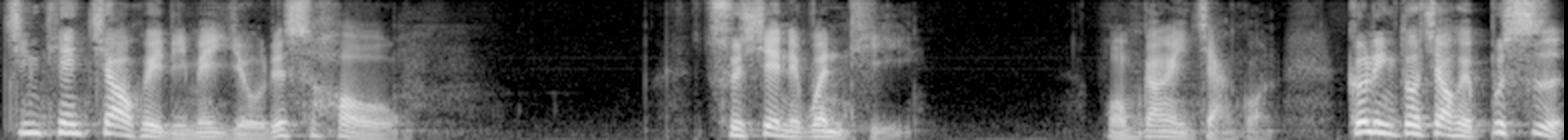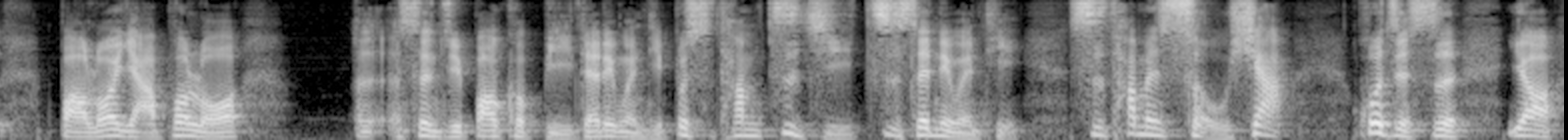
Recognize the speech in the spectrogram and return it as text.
今天教会里面有的时候出现的问题。我们刚刚也讲过了，哥林多教会不是保罗、亚波罗，呃，甚至包括彼得的问题，不是他们自己自身的问题，是他们手下或者是要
